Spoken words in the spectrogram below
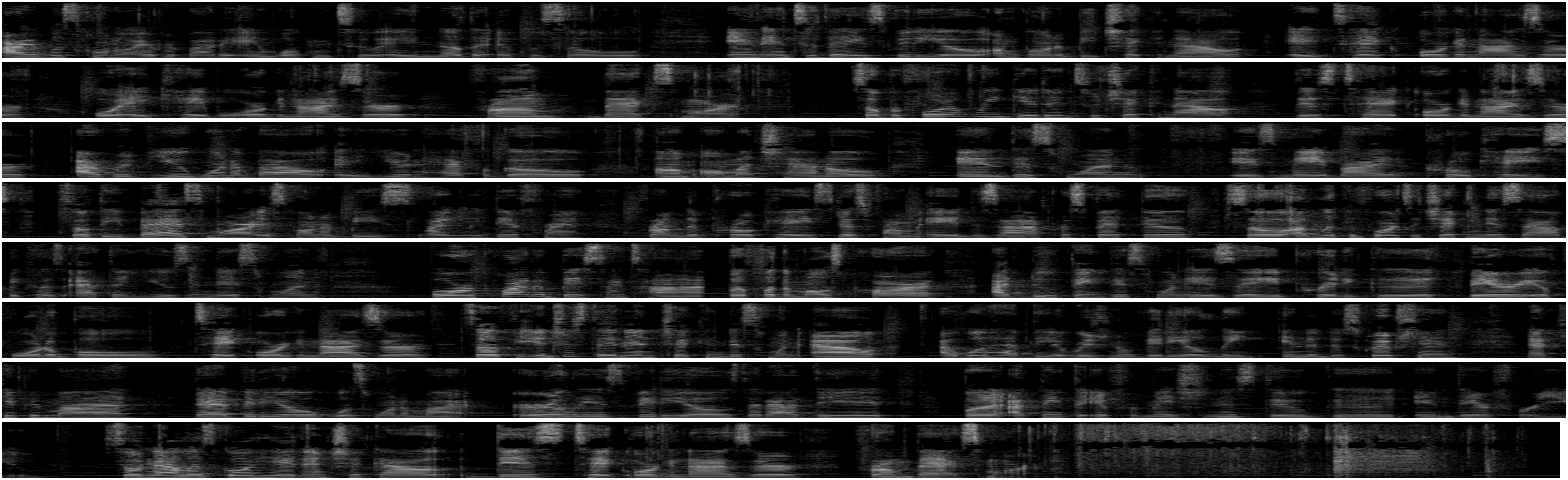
All right, what's going on everybody and welcome to another episode. And in today's video, I'm gonna be checking out a tech organizer or a cable organizer from BagSmart. So before we get into checking out this tech organizer, I reviewed one about a year and a half ago um, on my channel and this one is made by ProCase. So the BagSmart is gonna be slightly different from the ProCase just from a design perspective. So I'm looking forward to checking this out because after using this one for quite a bit some time, but for the most part, I do think this one is a pretty good, very affordable tech organizer. So if you're interested in checking this one out, I will have the original video link in the description. Now keep in mind, that video was one of my earliest videos that I did, but I think the information is still good and there for you. So now let's go ahead and check out this tech organizer from BagSmart.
